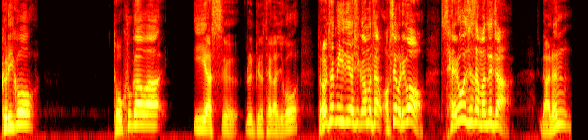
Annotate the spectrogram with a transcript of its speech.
그리고 도쿠가와 이야스를 비롯해가지고 도요토미 히데요시 가면 다 없애버리고 새로운 세상 만들자라는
